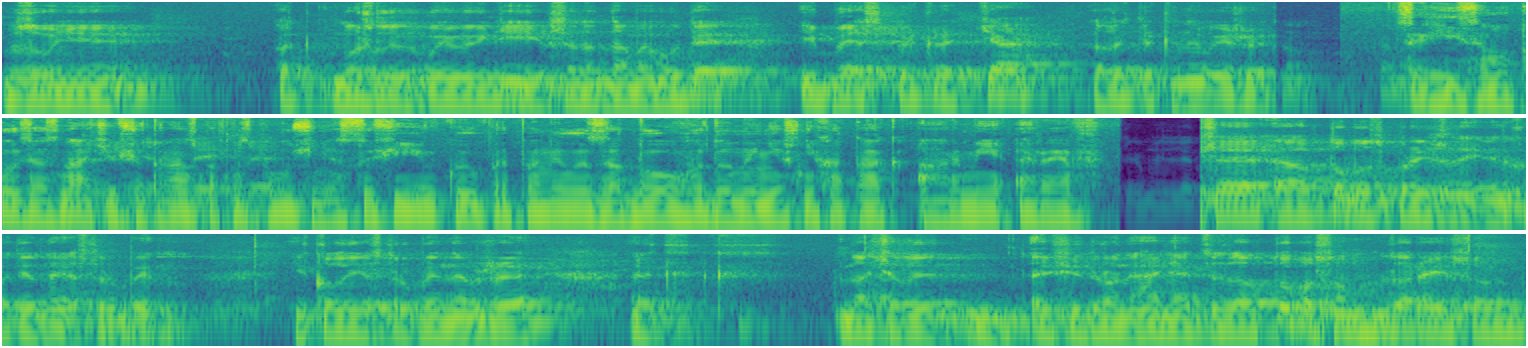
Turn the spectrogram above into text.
в зоні можливих бойових дій, все над нами гуде, і без прикриття електрики не виїжджають. Ну, Сергій Самотой зазначив, що транспортне сполучення з Софіївкою припинили задовго до нинішніх атак армії РФ. Це автобус проїзний, він ходив на Яструбину. І коли Яструбини вже е, почали ефідрони ганятися за автобусом за рейсовим,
